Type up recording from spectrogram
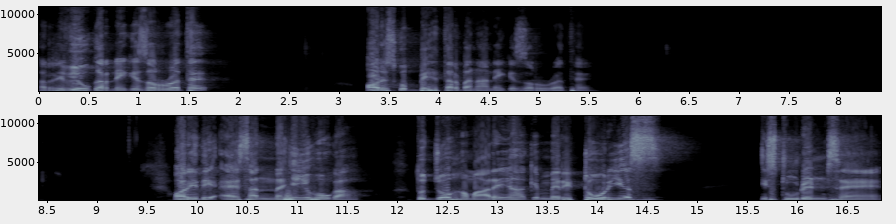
रिव्यू करने की ज़रूरत है, और इसको बेहतर बनाने की ज़रूरत है। और यदि ऐसा नहीं होगा तो जो हमारे यहाँ के मेरिटोरियस स्टूडेंट्स हैं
